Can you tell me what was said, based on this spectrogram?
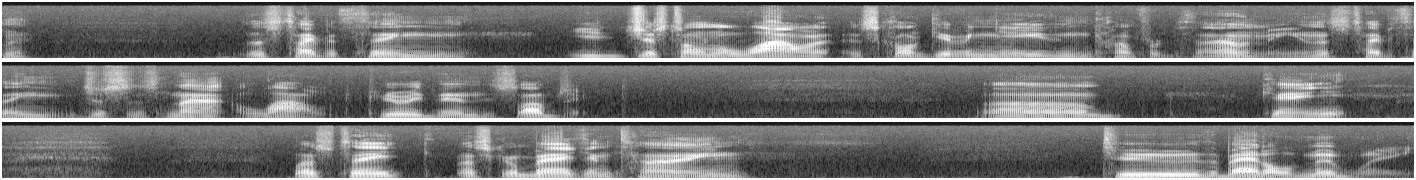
this type of thing you just don't allow it. It's called giving aid and comfort to the enemy, and this type of thing just is not allowed. Period. End the subject. Um. Okay. Let's take. Let's go back in time to the Battle of Midway.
